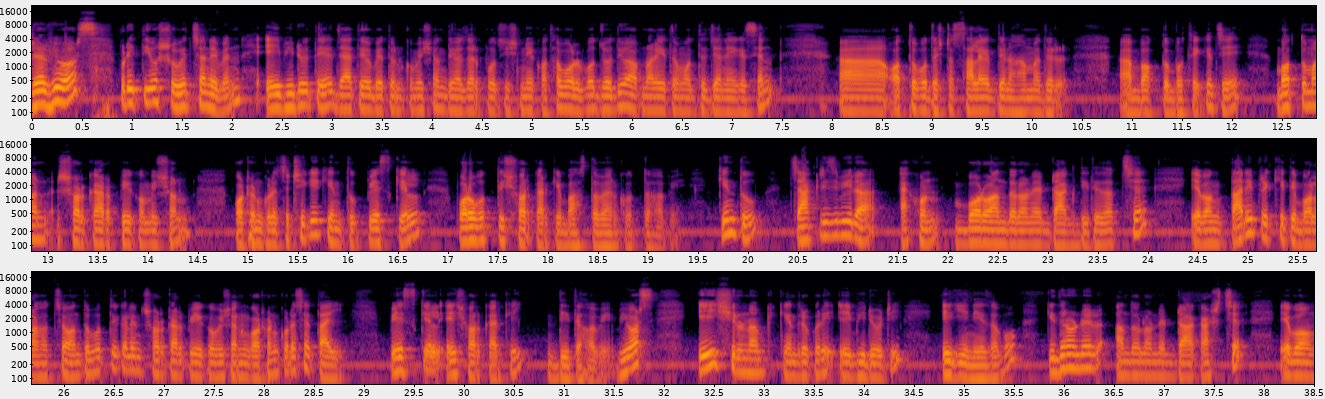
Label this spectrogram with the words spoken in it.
Dear viewers ও শুভেচ্ছা নেবেন। এই ভিডিওতে জাতীয় বেতন কমিশন দুই হাজার পঁচিশ নিয়ে কথা বলব। যদিও আপনারা ইতিমধ্যে জেনে গেছেন অর্থ উপদেষ্টা সালেউদ্দিন আহমেদের বক্তব্য থেকে যে বর্তমান সরকার পে কমিশন গঠন করেছে ঠিকই, কিন্তু পে স্কেল পরবর্তী সরকারকে বাস্তবায়ন করতে হবে। কিন্তু চাকরিজীবীরা এখন বড় আন্দোলনের ডাক দিতে যাচ্ছে। এবং তারই প্রেক্ষিতে বলা হচ্ছে, অন্তর্বর্তীকালীন সরকার পে কমিশন গঠন করেছে, তাই পে স্কেল এই সরকারকেই দিতে হবে। ভিউয়ার্স, এই শিরোনামকে কেন্দ্র করে এই ভিডিওটি এগিয়ে নিয়ে যাব। কী ধরনের আন্দোলনের ডাক আসছে এবং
